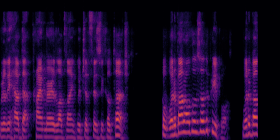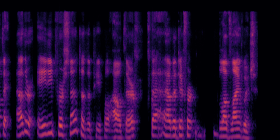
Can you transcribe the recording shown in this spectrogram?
really have that primary love language of physical touch. But what about all those other people? What about the other 80% of the people out there that have a different love language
